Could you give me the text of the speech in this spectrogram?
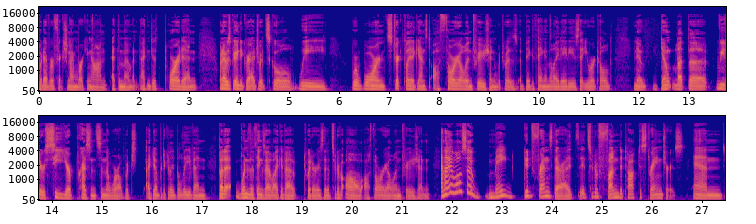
whatever fiction I'm working on at the moment. I can just pour it in. When I was going to graduate school, we were warned strictly against authorial intrusion, which was a big thing in the late 80s, that you were told, you know, don't let the reader see your presence in the world, which I don't particularly believe in. But uh, one of the things I like about Twitter is that it's sort of all authorial intrusion. And I have also made good friends there. It's, it's sort of fun to talk to strangers. And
